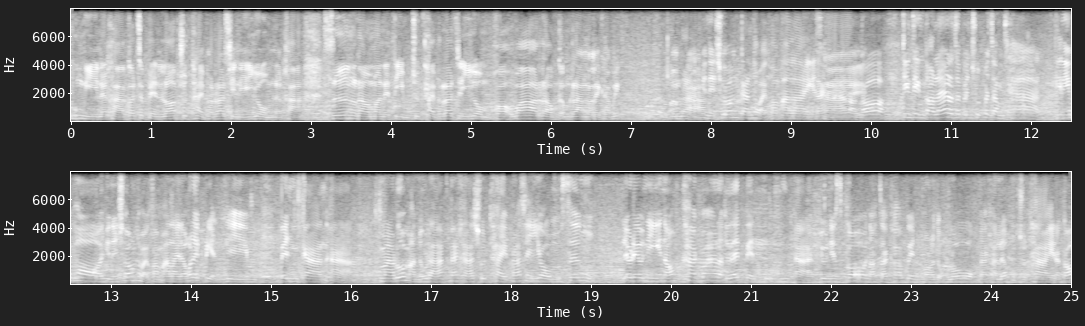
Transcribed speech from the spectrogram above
พรุ่งนี้นะคะ ก็จะเป็นรอบชุดไทยพระราชนิยมนะคะ ซึ่งเรามาในทีมชุดไทยพระราชนิยม เพราะว่าเรากำลังอะไรครับพี่ครูต้นตา อยู่ในช่วงการถวายความอาลัยนะใช่คะแล้วก็จริง ๆ ตอนแรกเราจะเป็นชุดประจำชาติ ทีนี้พออยู่ในช่วงถวายความอาลัยเราก็เลยเปลี่ยนทีมเป็นการอ่า มาร่วมอนุรักษ์นะคะ ชุดไทยพระราชนิยม ซึ่งเร็วๆนี้เนาะคาดว่าเราจะได้เป็นอ่ายูเนสโกเนาะจะเข้าเป็นมรดกโลกนะคะ เรื่องของชุดไทย แล้วก็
